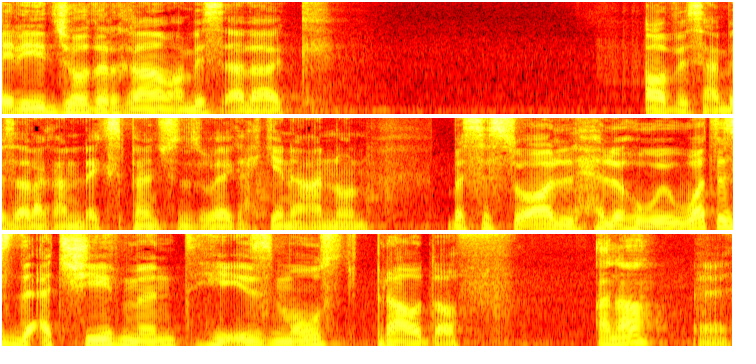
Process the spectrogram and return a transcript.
اريد جو درغام عم بيسألك oops عم بيسألك عن ال expansions وهيك حكينا عنهم. بس السؤال الحلو هو what is the achievement he is most proud of أنا؟ إيه.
